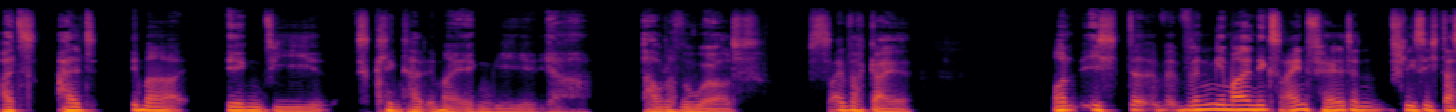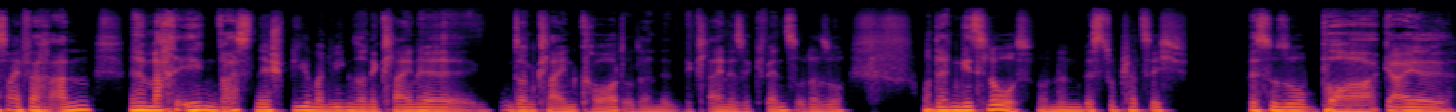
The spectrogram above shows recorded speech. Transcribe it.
Weil es halt immer irgendwie, es klingt halt immer irgendwie, ja, out of the world. Das ist einfach geil. Und ich, wenn mir mal nichts einfällt, dann schließe ich das einfach an, äh, mache irgendwas, ne, spiele meinetwegen so eine kleine, so einen kleinen Chord oder eine, eine kleine Sequenz oder so. Und dann geht's los. Und dann bist du plötzlich, bist du so, boah, geil.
